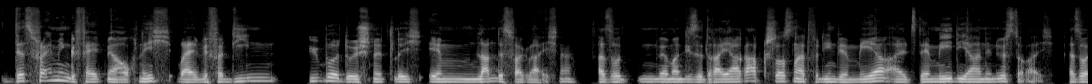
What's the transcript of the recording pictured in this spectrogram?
das Framing gefällt mir auch nicht, weil wir verdienen überdurchschnittlich im Landesvergleich. Ne? Also wenn man diese drei Jahre abgeschlossen hat, verdienen wir mehr als der Median in Österreich. Also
